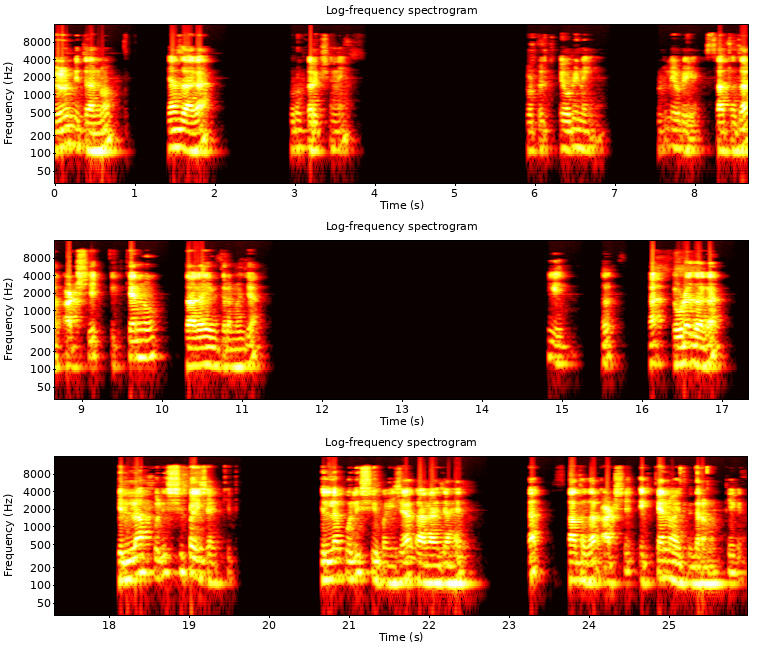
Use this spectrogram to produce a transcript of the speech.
मिळून मित्रांनो या जागा थोडं करेक्शन आहे टोटल एवढी नाही आहे टोटल एवढी आहे. सात हजार आठशे एक्क्याण्णव जागा आहे मित्रांनो ज्या. ठीक आहे. तर ह्या एवढ्या जागा जिल्हा पोलीस शिपाईच्या आहेत. किती जिल्हा पोलीस शिपाईच्या जागा ज्या आहेत त्या सात हजार आठशे एक्क्याण्णव आहेत मित्रांनो. ठीक आहे?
